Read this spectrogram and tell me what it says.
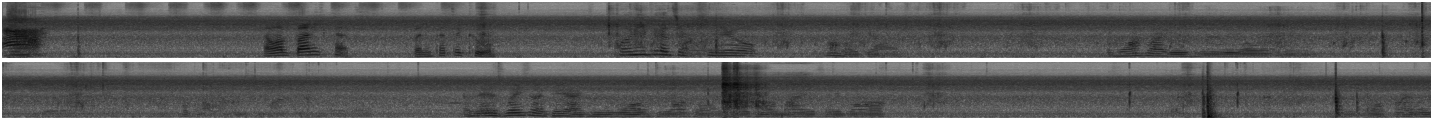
Ah! I want bunny pets. Bunny pets are cool. Bunny pets are cute. Oh my god. Block is real right now. I'm hoping I'll run into some monsters on the way there. And then it's wasting my pickaxe even more with the block lag. because It's not mine, it's a block. There we go, finally.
